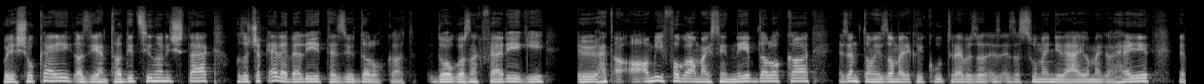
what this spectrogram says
hogy sokáig az ilyen tradicionalisták, azok csak eleve létező dalokat dolgoznak fel, régi, ő, hát a, a mi fogalmák szerint népdalokat, ez nem tudom, hogy az amerikai kultúrában ez a, ez, ez a szó mennyire állja meg a helyét, de,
